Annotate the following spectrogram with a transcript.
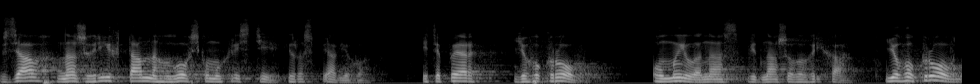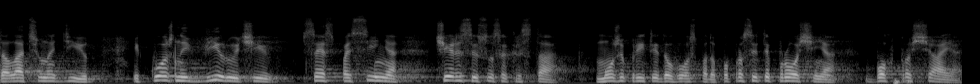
взяв наш гріх там на Головському хресті і розп'яв його. І тепер Його кров омила нас від нашого гріха. Його кров дала цю надію. І кожен віруючий в це спасіння через Ісуса Христа може прийти до Господа, попросити прощення. Бог прощає.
